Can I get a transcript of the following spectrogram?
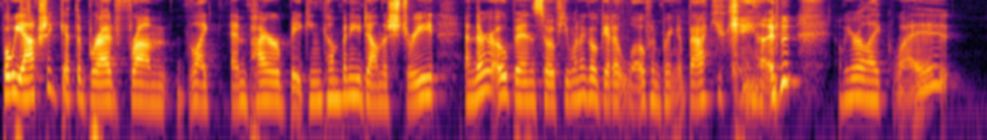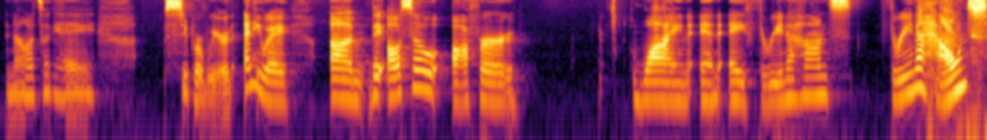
But we actually get the bread from like Empire Baking Company down the street, and they're open. So if you want to go get a loaf and bring it back, you can. and we were like, What? No, it's okay. Super weird. Anyway, um, they also offer wine in a three and a ounce three and a ounce.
